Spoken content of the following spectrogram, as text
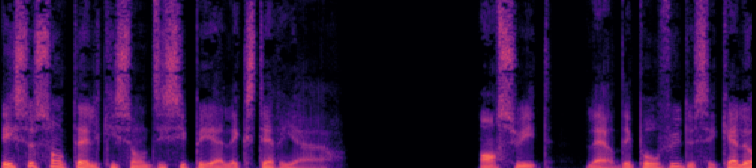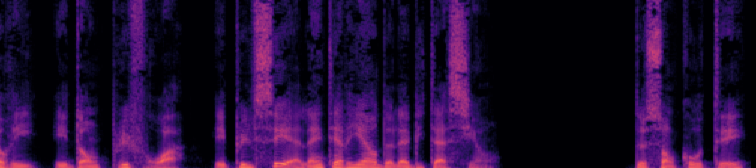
Et ce sont elles qui sont dissipées à l'extérieur. Ensuite, l'air dépourvu de ces calories est donc plus froid, et pulsé à l'intérieur de l'habitation. De son côté,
